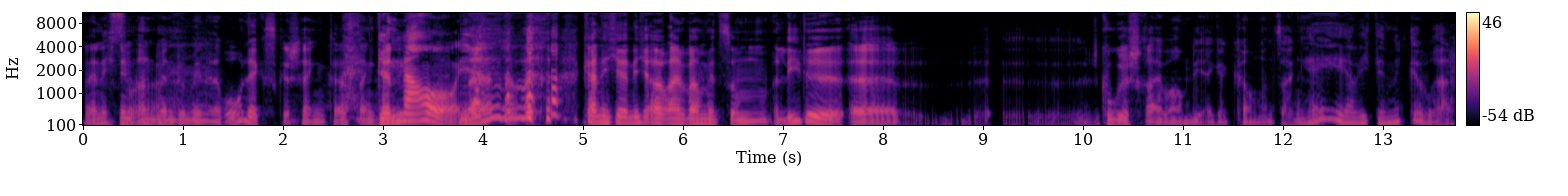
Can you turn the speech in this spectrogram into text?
Wenn ich nehme So. an, wenn du mir eine Rolex geschenkt hast, dann kann Genau, ich, ja. ne, kann ich ja nicht auch einfach mit so einem Lidl äh, Kugelschreiber um die Ecke kommen und sagen, hey, habe ich dir mitgebracht.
